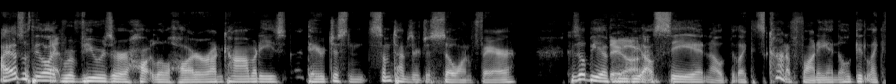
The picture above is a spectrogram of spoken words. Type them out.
I also feel like That- reviewers are a little harder on comedies. They're just sometimes they're just so unfair because there'll be a movie are. I'll see and I'll be like, it's kind of funny, and they'll get like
